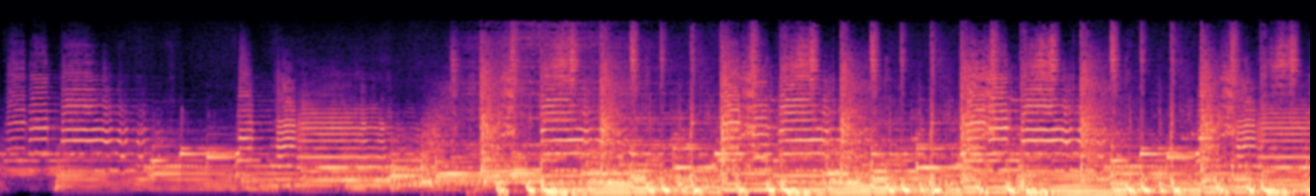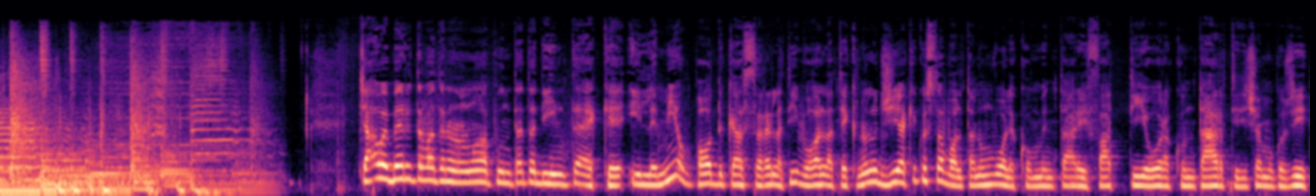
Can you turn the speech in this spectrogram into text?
Thank you. Ciao e ben ritrovati in una nuova puntata di Intech, il mio podcast relativo alla tecnologia che questa volta non vuole commentare i fatti o raccontarti, diciamo così,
